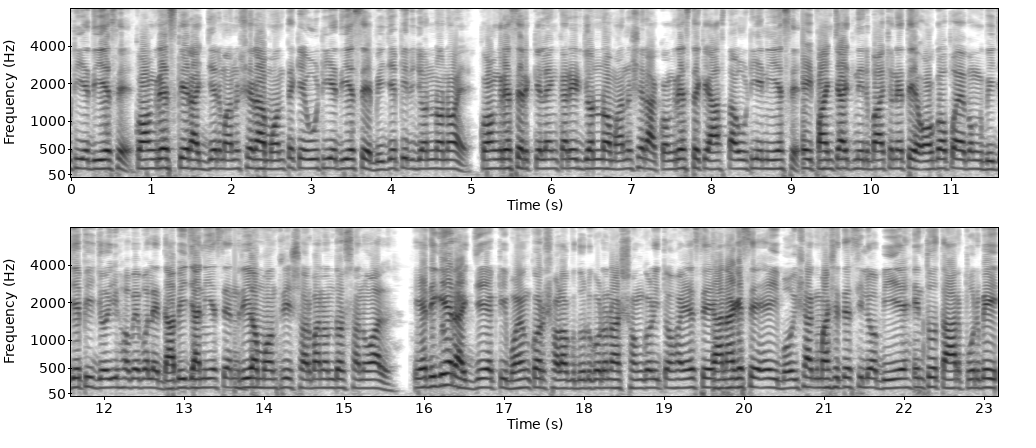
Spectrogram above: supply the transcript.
উঠিয়ে দিয়েছে। কংগ্রেসকে রাজ্যের মানুষেরা মন থেকে উঠিয়ে দিয়েছে বিজেপির জন্য নয়। কংগ্রেসের কেলেঙ্কারির জন্য মানুষেরা কংগ্রেস থেকে আস্থা উঠিয়ে নিয়েছে। এই পঞ্চায়েত নির্বাচনেতে অগপ এবং বিজেপি জয়ী হবে বলে দাবি জানিয়েছেন কেন্দ্রীয় মন্ত্রী সর্বানন্দ সোনোয়াল। এদিকে রাজ্যে একটি ভয়ঙ্কর সড়ক দুর্ঘটনা সংঘটিত হয়েছে। জানা গেছে, এই বৈশাখ মাসেতে ছিল বিয়ে, কিন্তু তার পূর্বেই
